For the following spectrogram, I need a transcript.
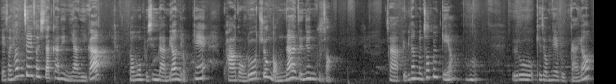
그래서 현재에서 시작하는 이야기가 넘어 보신다면 이렇게 과거로 쭉 넘나드는 구성. 자, 여기다 한번 쳐볼게요. 어, 이렇게 정리해 볼까요?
